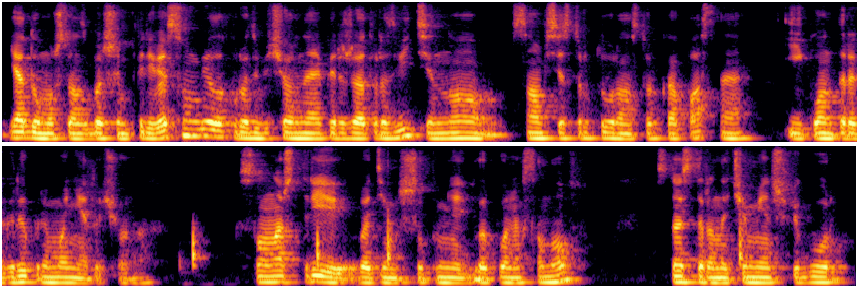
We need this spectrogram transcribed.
Я думаю, что он с большим перевесом у белых, вроде бы черные опережают в развитии, но сама вся структура настолько опасная, и контр-игры прямой нет у черных. Слон h3 Вадим решил поменять двойпольных слонов. С одной стороны, чем меньше фигур,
